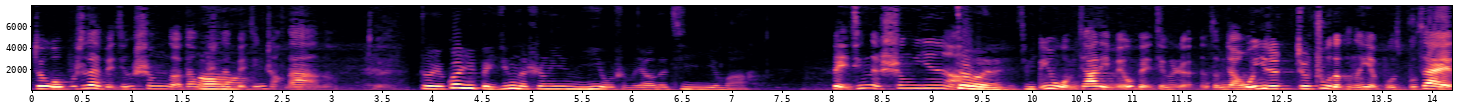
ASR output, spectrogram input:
对，我不是在北京生的，但我是在北京长大的。对对，关于北京的声音，你有什么样的记忆吗？北京的声音啊，对，因为我们家里没有北京人，怎么讲？我一直就住的可能也不不在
